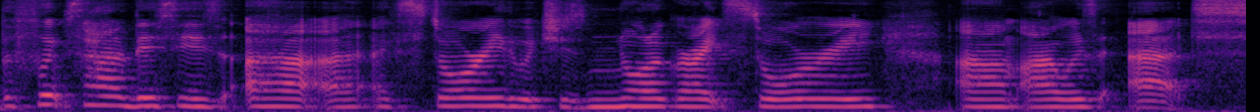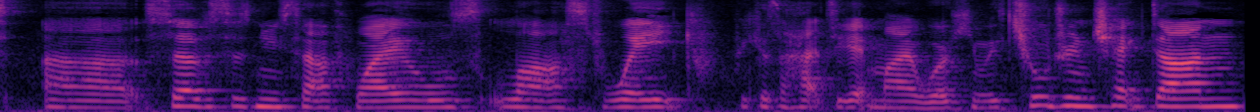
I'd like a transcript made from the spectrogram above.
the flip side of this is uh, a, a story which is not a great story. Um, I was at uh, Services New South Wales last week because I had to get my working with children check done.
